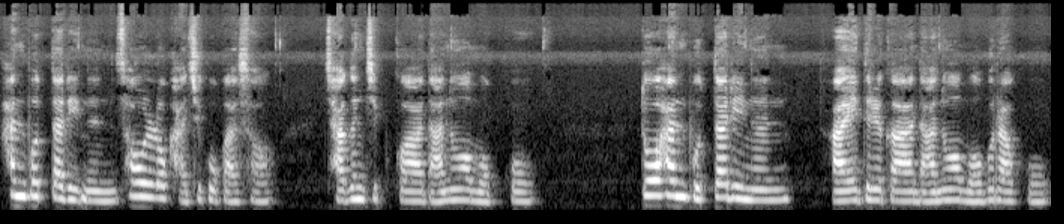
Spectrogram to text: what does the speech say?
한 보따리는 서울로 가지고 가서 작은 집과 나누어 먹고 또 한 보따리는 아이들과 나누어 먹으라고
